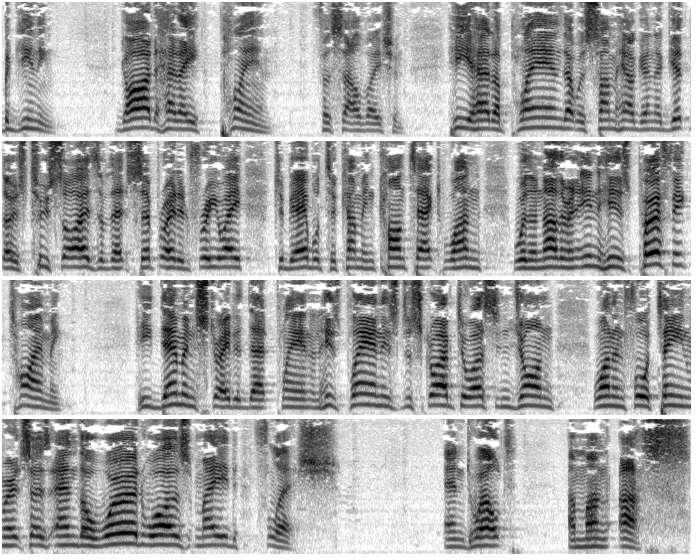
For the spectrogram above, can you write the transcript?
beginning, God had a plan for salvation. He had a plan that was somehow going to get those two sides of that separated freeway to be able to come in contact one with another. And in His perfect timing, He demonstrated that plan. And His plan is described to us in John 1 and 14, where it says, And the Word was made flesh and dwelt among us,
